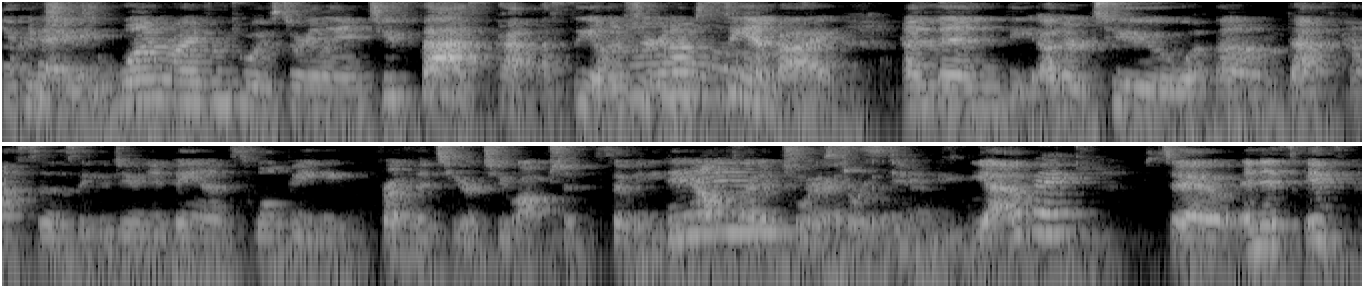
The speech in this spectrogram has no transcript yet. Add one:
you can choose one ride from Toy Story Land to Fast Pass. The others you're going to have to Oh. stand by. And then the other two um, Fast Passes that you do in advance will be from the tier two option. So anything outside of Toy Story. Yeah. Okay. So, and it's it's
